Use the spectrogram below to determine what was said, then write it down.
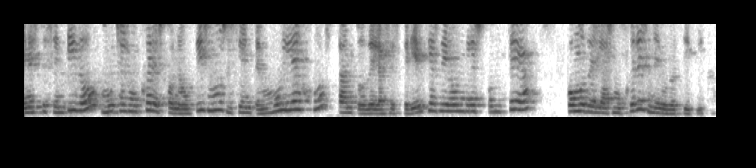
En este sentido, muchas mujeres con autismo se sienten muy lejos tanto de las experiencias de hombres con TEA como de las mujeres neurotípicas.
